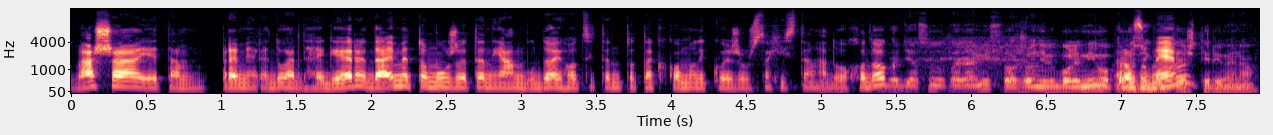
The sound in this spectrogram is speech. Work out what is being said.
vaša, je tam premiér Eduard Heger. Dajme tomu, že ten Jan Budaj, hoci tento tak komunikuje, že už sa chystá na dôchodok. Veď ja som to tak aj myslel, že oni by boli mimo Rozumiem. tie štyri mená.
